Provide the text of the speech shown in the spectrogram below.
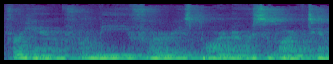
for him, for me, for his partner who survived him,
